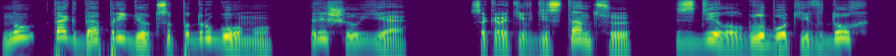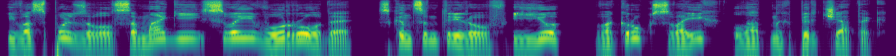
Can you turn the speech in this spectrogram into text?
Ну, тогда придется по-другому, решил я. Сократив дистанцию, сделал глубокий вдох и воспользовался магией своего рода, сконцентрировав ее вокруг своих латных перчаток.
